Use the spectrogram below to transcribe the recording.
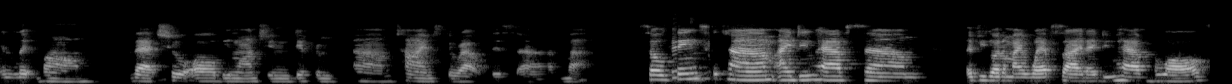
and lip balm that she'll all be launching different um, times throughout this uh, month. So things to come. I do have some. If you go to my website, I do have blogs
